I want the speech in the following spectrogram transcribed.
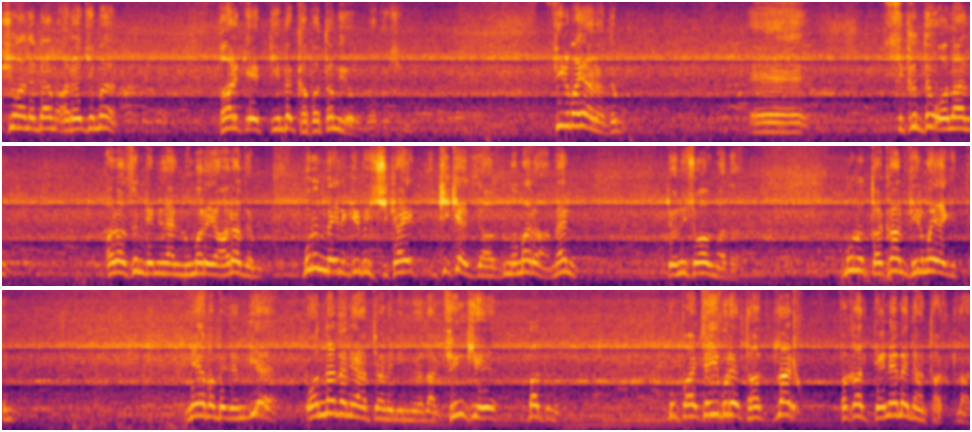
Şu anda ben aracımı park ettiğimde kapatamıyorum kardeşim. Firmayı aradım. Ee, sıkıntı olan arasın denilen numarayı aradım. Bununla ilgili bir şikayet iki kez yazdım ama rağmen dönüş olmadı. Bunu takan firmaya gittim. Ne yapabilirim diye. Onlar da ne yapacağını bilmiyorlar. Çünkü bakın bu parçayı buraya taktılar fakat denemeden taktılar.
